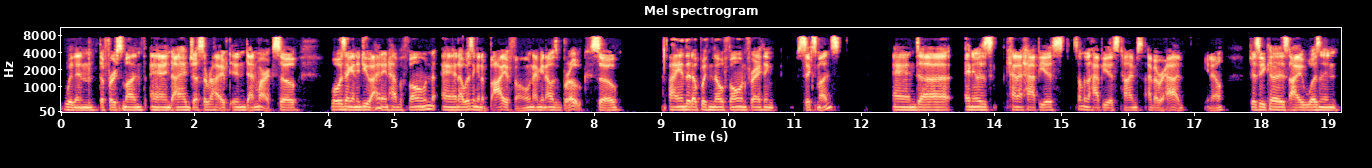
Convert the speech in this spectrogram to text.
within the first month and I had just arrived in Denmark. So what was I going to do? I didn't have a phone and I wasn't going to buy a phone. I mean, I was broke. So I ended up with no phone for I think six months. And, uh, and it was kind of happiest, some of the happiest times I've ever had, you know, just because I wasn't,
